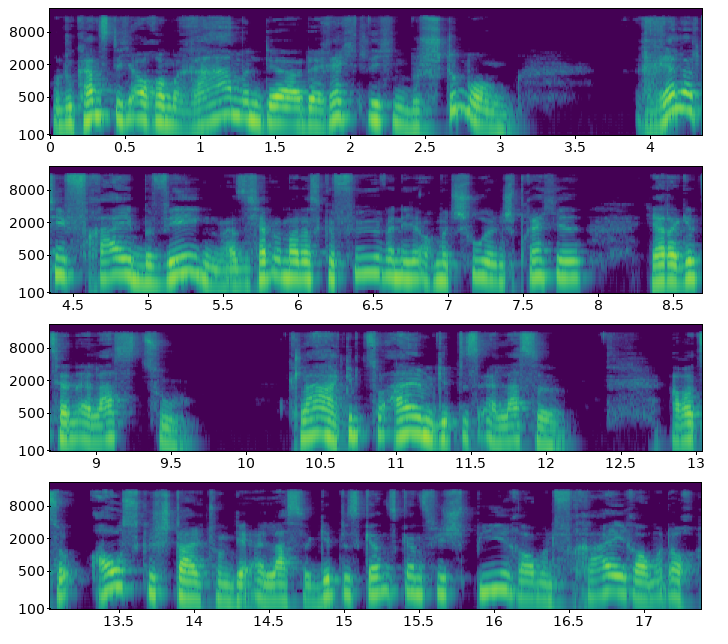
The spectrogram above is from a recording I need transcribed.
Und du kannst dich auch im Rahmen der, der rechtlichen Bestimmungen relativ frei bewegen. Also ich habe immer das Gefühl, wenn ich auch mit Schulen spreche, ja, da gibt's ja einen Erlass zu. Klar, gibt zu allem gibt es Erlasse. Aber zur Ausgestaltung der Erlasse gibt es ganz, ganz viel Spielraum und Freiraum und auch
